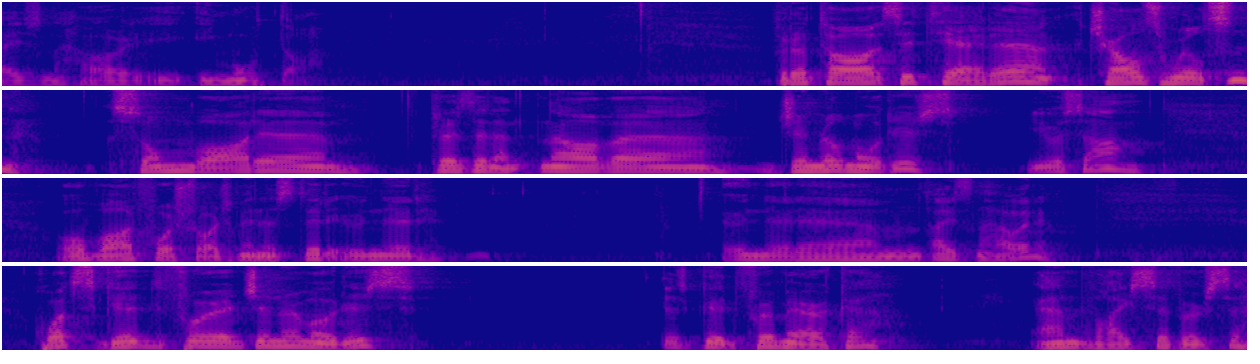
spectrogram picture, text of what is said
Eisenhower imot. da. For å ta, sitere Charles Wilson som var eh, presidenten av eh, General Motors i USA, og var forsvarsminister under, under eh, Eisenhower. What's good for General Motors is good for America, and vice versa.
